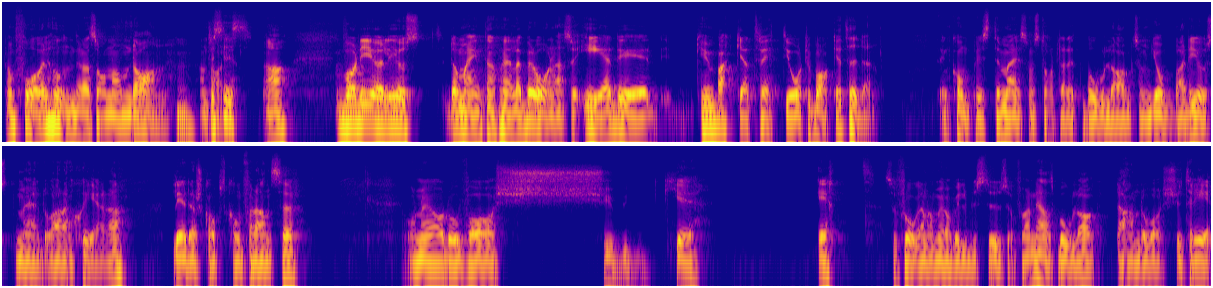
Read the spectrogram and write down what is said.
de får väl hundra sådana om dagen. antagligen. precis. Ja. Vad det gäller just de här internationella byråerna så är det, kan ju backa 30 år tillbaka i tiden. En kompis till mig som startade ett bolag som jobbade just med att arrangera ledarskapskonferenser. Och när jag då var 1. så frågade han om jag ville bli styrelseordförande i hans bolag, där han då var 23.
